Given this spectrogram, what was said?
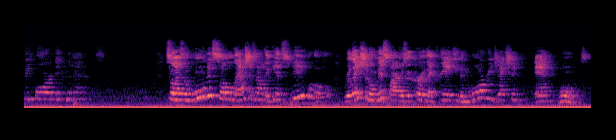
before in the past. So as the wounded soul lashes out against people, relational misfires occur that create even more rejection and wounds.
